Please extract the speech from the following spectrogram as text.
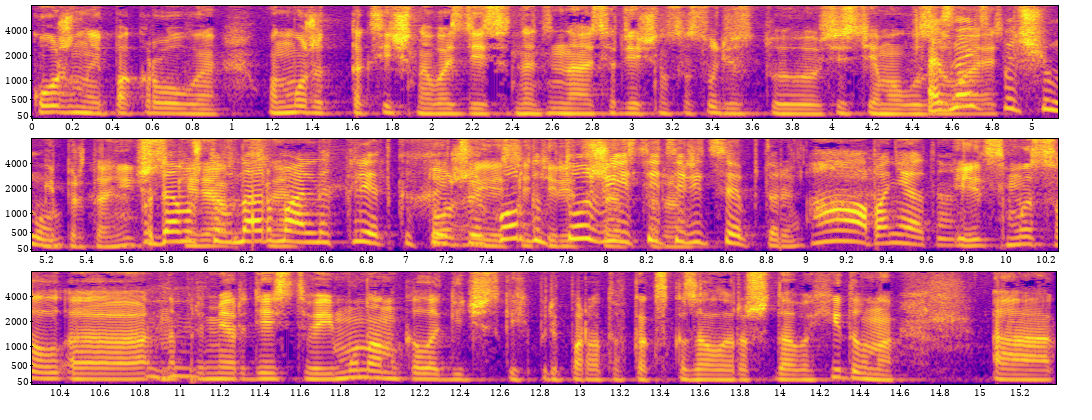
кожные покровы. Он может токсично воздействовать на, на сердечно-сосудистую систему, вызывая а знаете почему? гипертонические Потому что реакции. в нормальных клетках тоже этих органов тоже есть эти рецепторы. А, понятно. И смысл, э, угу. например, действия иммуноонкологических препаратов, как сказала Рашида Вахидовна, э,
